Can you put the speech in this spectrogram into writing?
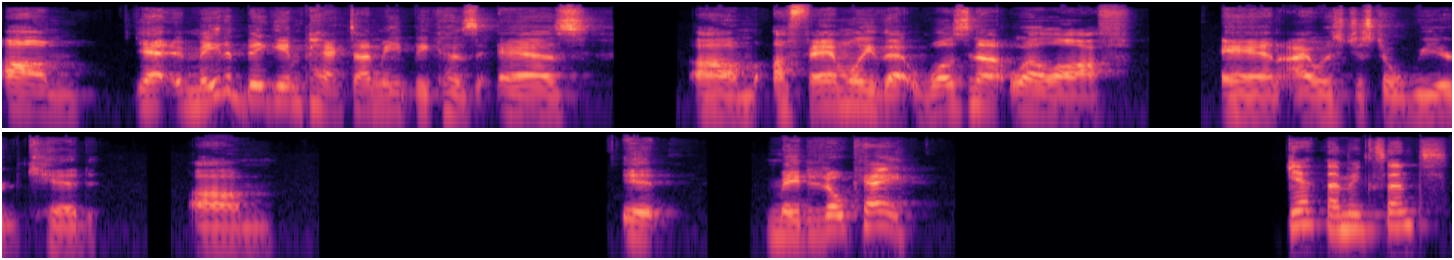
um yeah, it made a big impact on me because as um, a family that was not well off and I was just a weird kid, um, it made it okay. Yeah, that makes sense.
